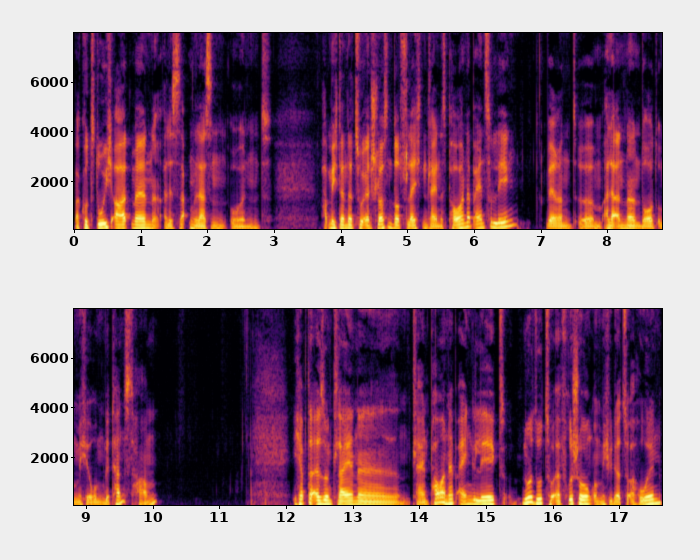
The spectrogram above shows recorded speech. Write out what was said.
mal kurz durchatmen, alles sacken lassen und habe mich dann dazu entschlossen, dort vielleicht ein kleines Powernap einzulegen, während ähm, alle anderen dort um mich herum getanzt haben. Ich habe da also einen kleinen, kleinen Powernap eingelegt, nur so zur Erfrischung, um mich wieder zu erholen.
